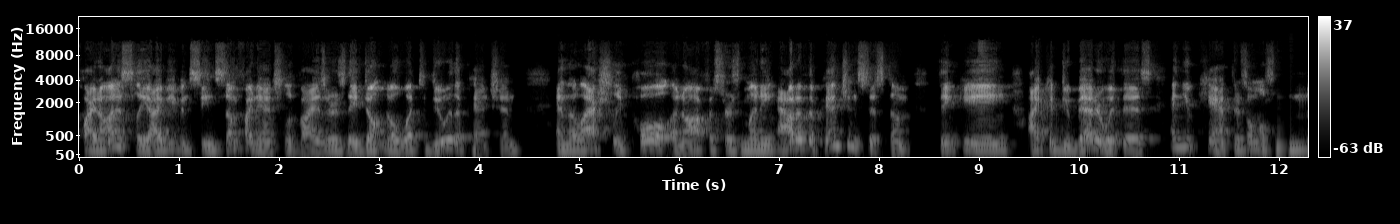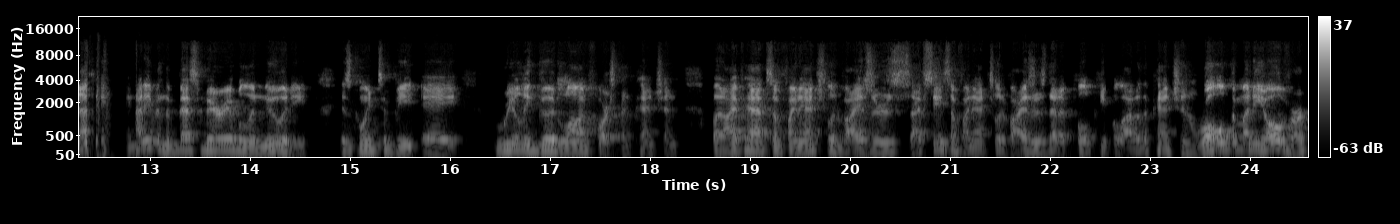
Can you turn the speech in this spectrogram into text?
quite honestly, I've even seen some financial advisors, they don't know what to do with a pension and they'll actually pull an officer's money out of the pension system thinking I could do better with this, and you can't. There's almost nothing, not even the best variable annuity is going to be a really good law enforcement pension. But I've had some financial advisors, I've seen some financial advisors that have pulled people out of the pension, rolled the money over,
